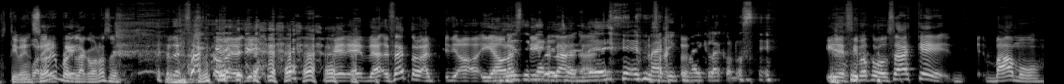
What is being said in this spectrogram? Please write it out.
Steven Soderbergh la conoce. exacto. Eh, eh, eh, exacto. Y ahora Steven la, Magic Mike la conoce. Y decimos como, ¿sabes qué? Vamos,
